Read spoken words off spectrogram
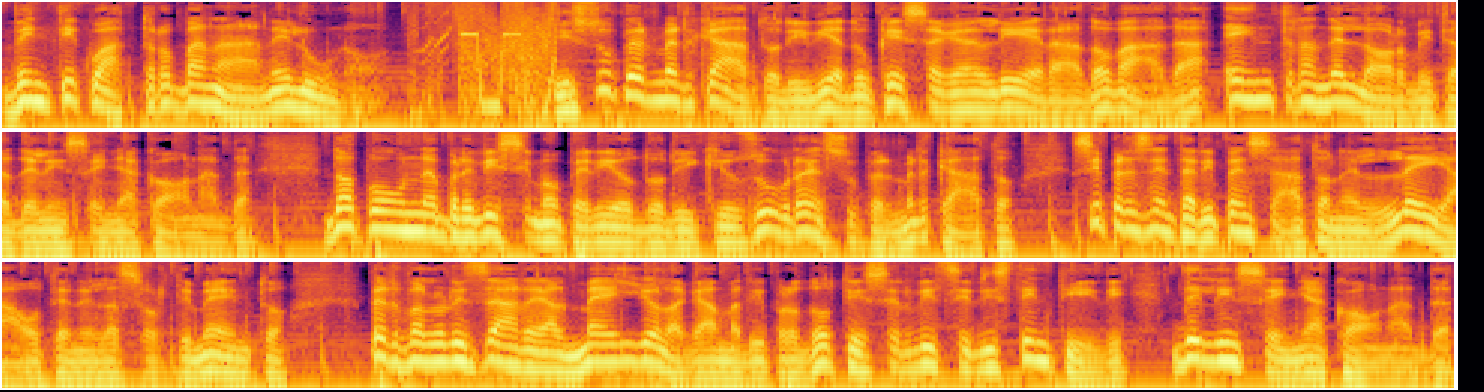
24 banane l'uno. Il supermercato di via Duchessa Galliera ad Ovada entra nell'orbita dell'insegna Conad. Dopo un brevissimo periodo di chiusura, il supermercato si presenta ripensato nel layout e nell'assortimento per valorizzare al meglio la gamma di prodotti e servizi distintivi dell'insegna Conad.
